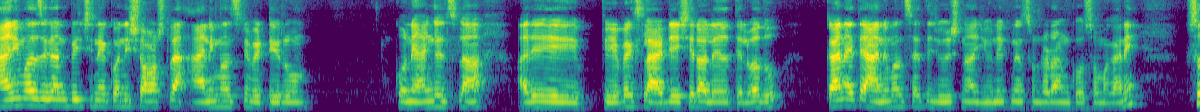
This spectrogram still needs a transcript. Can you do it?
యానిమల్స్ కనిపించినాయి. కొన్ని షార్ట్స్లో యానిమల్స్ని పెట్టిర్రు. కొన్ని యాంగిల్స్లో అది విఎఫ్ఎక్స్లో యాడ్ చేసిరా లేదో తెలియదు కానీ అయితే యానిమల్స్ అయితే చూసిన యూనిక్నెస్ ఉండడానికి కోసమో కానీ సో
